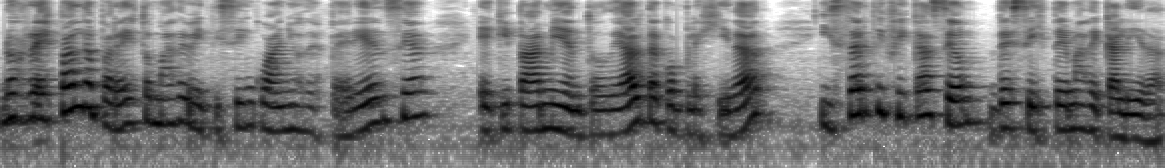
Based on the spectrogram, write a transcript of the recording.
Nos respaldan para esto más de 25 años de experiencia, equipamiento de alta complejidad y certificación de sistemas de calidad.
